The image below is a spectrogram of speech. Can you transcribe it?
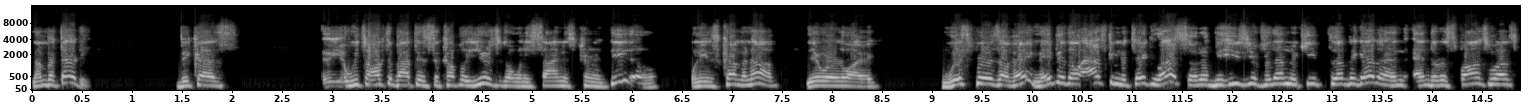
number 30, because uh, we talked about this a couple of years ago when he signed his current deal. When he was coming up, there were like whispers of, hey, maybe they'll ask him to take less so it'll be easier for them to keep them together. And, and the response was,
